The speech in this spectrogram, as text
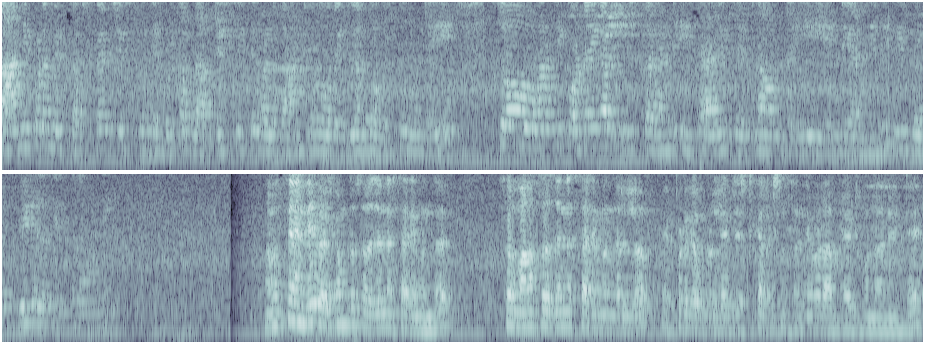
దాన్ని కూడా మీరు సబ్స్క్రైబ్ చేసుకుని ఎప్పటికప్పుడు అప్డేట్స్ అయితే వాళ్ళ దాంట్లో రెగ్యులర్గా వస్తూ ఉంటాయి. సో మనకి కొండయ్య గారు చూపిస్తారండి ఈ శారీస్ ఎట్లా ఉంటాయి ఏంటి అనేది వీడియో- వీడియోలోకి వెళ్ళిపోదామండి నమస్తే అండి welcome to Soujanya Saree Mandir. So మన సౌజన్య సారీ మందర్లో ఎప్పటికప్పుడు లేటెస్ట్ కలెక్షన్స్ అన్నీ కూడా అప్డేట్ ఉండాలంటే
